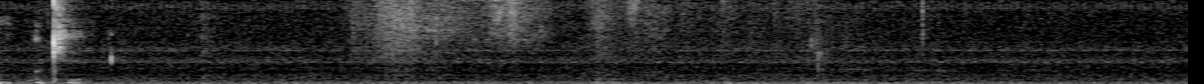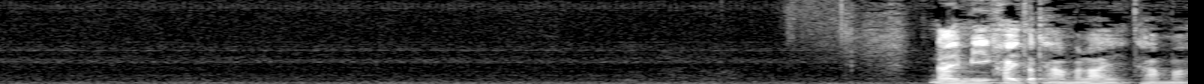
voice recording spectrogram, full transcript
ำโอเคไหนมีใครจะถามอะไรถามมา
